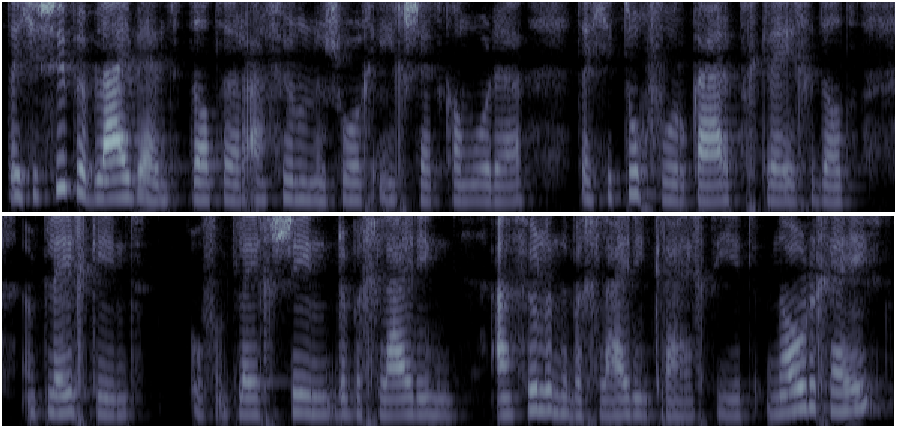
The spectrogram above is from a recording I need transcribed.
Dat je super blij bent dat er aanvullende zorg ingezet kan worden. Dat je toch voor elkaar hebt gekregen dat een pleegkind of een pleeggezin de begeleiding, aanvullende begeleiding krijgt die het nodig heeft.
